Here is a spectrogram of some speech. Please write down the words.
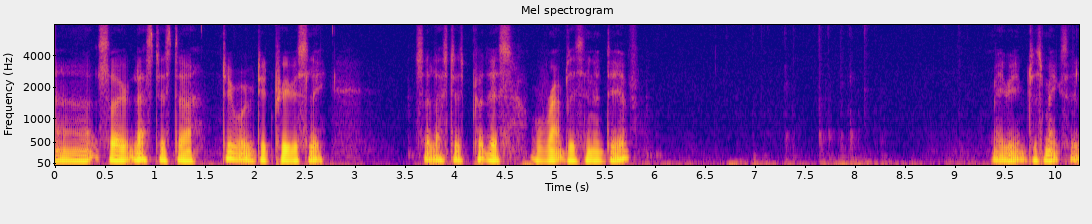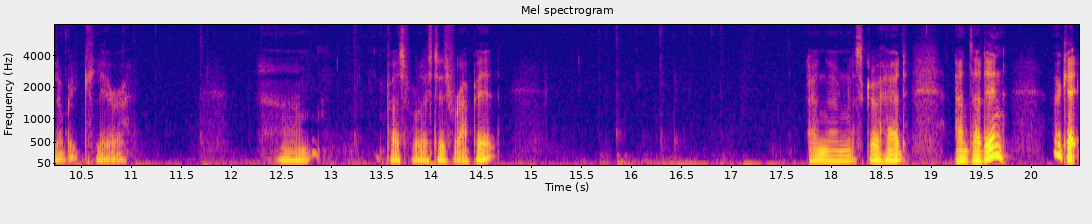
Uh, so let's just uh, do what we did previously. So let's just put this or wrap this in a div. Maybe it just makes it a little bit clearer. Um, first of all, let's just wrap it. And then let's go ahead, and add that in. Okay,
